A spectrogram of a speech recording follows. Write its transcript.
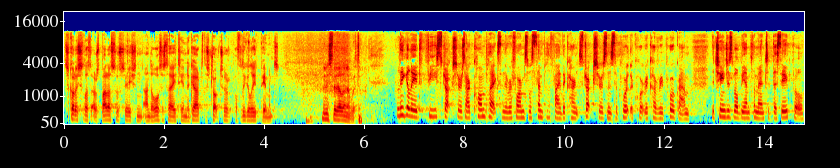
Scottish Solicitors Bar Association and the Law Society in regard to the structure of legal aid payments. Minister Eleanor Whittle. Legal aid fee structures are complex and the reforms will simplify the current structures and support the court recovery programme. The changes will be implemented this April.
